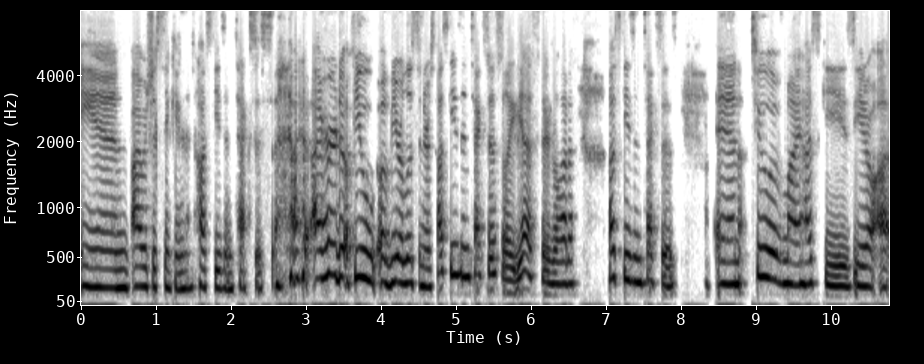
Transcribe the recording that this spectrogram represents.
and I was just thinking huskies in Texas. I heard a few of your listeners, huskies in Texas. Like, yes, there's a lot of huskies in Texas. And two of my huskies, you know, uh,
